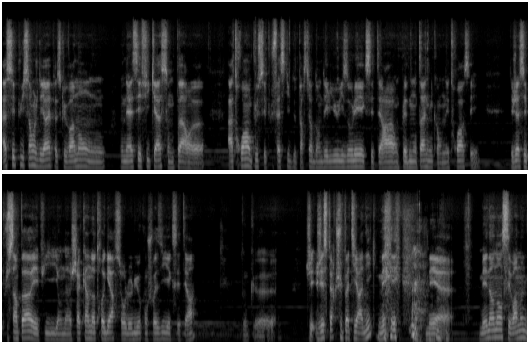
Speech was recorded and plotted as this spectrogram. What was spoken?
assez puissant, je dirais, parce que vraiment, on, est assez efficace, on part. Euh, à trois, en plus, c'est plus facile de partir dans des lieux isolés, etc., en pleine montagne, quand on est trois, c'est déjà c'est plus sympa et puis on a chacun notre regard sur le lieu qu'on choisit, etc. Donc euh, j'espère que je suis pas tyrannique, mais mais euh, mais non non c'est vraiment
